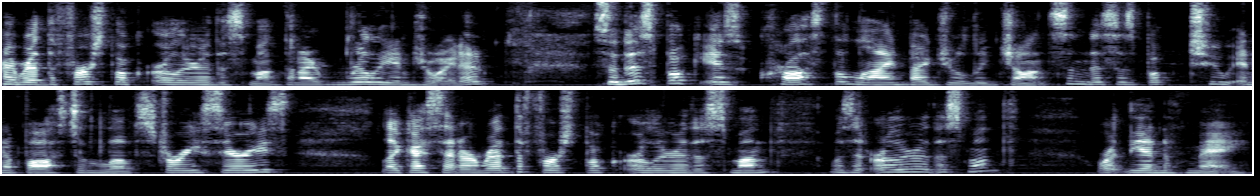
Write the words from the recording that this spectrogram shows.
I read the first book earlier this month and I really enjoyed it. So this book is Cross the Line by Julie Johnson. This is book two in a Boston love story series. Like I said, I read the first book earlier this month. Was it earlier this month? Or at the end of May?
